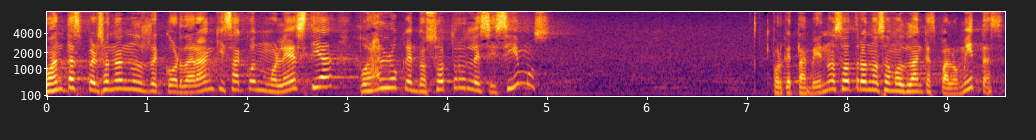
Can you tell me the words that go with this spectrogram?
¿Cuántas personas nos recordarán quizá con molestia por algo que nosotros les hicimos? Porque también nosotros no somos blancas palomitas.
